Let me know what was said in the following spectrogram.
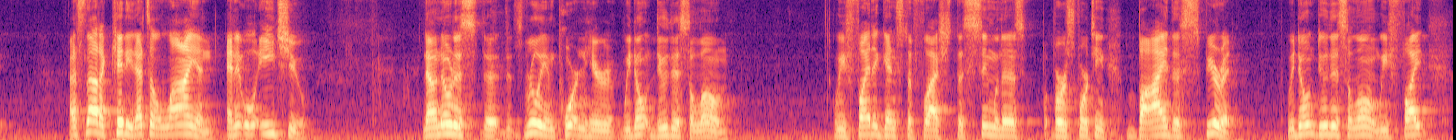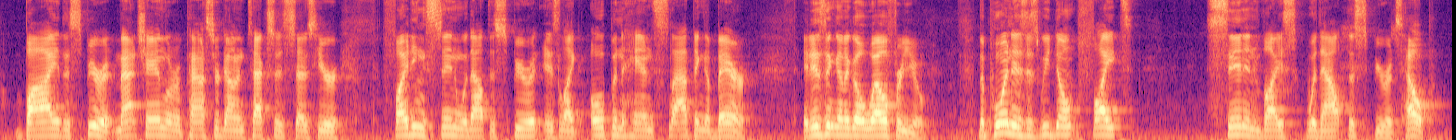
That's not a kitty, that's a lion, and it will eat you. Now, notice it's really important here. We don't do this alone. We fight against the flesh, the sin within us, verse 14, by the Spirit. We don't do this alone. We fight by the Spirit. Matt Chandler, a pastor down in Texas, says here fighting sin without the Spirit is like open hand slapping a bear. It isn't going to go well for you. The point is, is we don't fight sin and vice without the Spirit's help.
